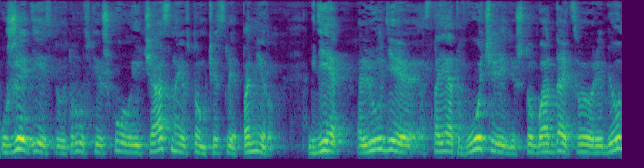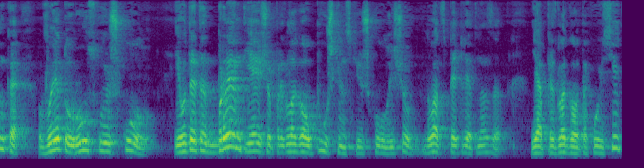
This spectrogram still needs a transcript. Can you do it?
уже действуют русские школы и частные в том числе по миру где люди стоят в очереди, чтобы отдать своего ребенка в эту русскую школу. И вот этот бренд я еще предлагал пушкинские школы еще 25 лет назад. Я предлагал такую сеть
